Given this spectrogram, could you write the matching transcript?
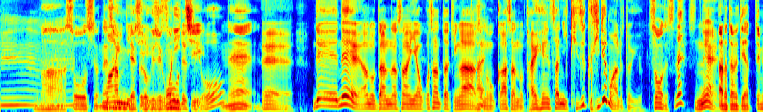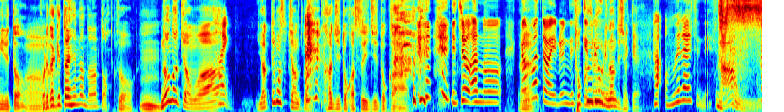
ん。まあそうですよね。毎日。365そうです日よ。ね。ええ。でねあの旦那さんやお子さんたちがはい。そのお母さんの大変さに気づく日でもあるという。そうですね。ね。改めてやってみるとうん。これだけ大変なんだなと。そう。うん。奈々ちゃんははいやってます？ちゃんと家事とか炊事とか。一応あの頑張ってはいるんですけど。得意料理なんでしたっけ？あ、オムライスです。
